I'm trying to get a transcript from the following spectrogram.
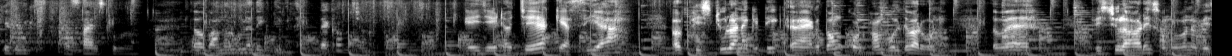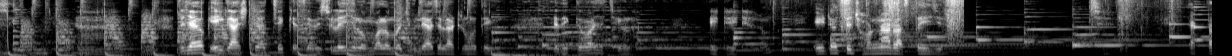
কেটে দিকে সাইজ করব। তো বাঁদরগুলো দেখতে দেখা হচ্ছে এই যে এটা হচ্ছে ক্যাসিয়া। আর ফিস্চুলা নাকি ঠিক একদম কনফার্ম বলতে পারব না। তবে ফিস্চুলা হওয়ারই সম্ভাবনা বেশি। তো যাই হোক এই গাছটা হচ্ছে ক্যাসিয়া ফিস্চুলা এই যে লম্বা লম্বা ঝুলে আছে লাঠির মতো এগুলো। এ দেখতে পাওয়া যাচ্ছে এগুলো? এইটা এইটা। এইটা হচ্ছে ঝর্ণার রাস্তা এই যে। একটা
